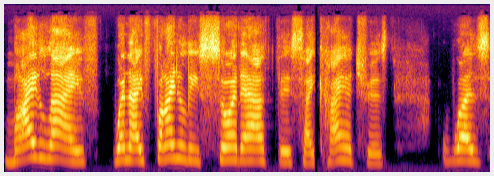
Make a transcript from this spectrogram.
my life when i finally sought out the psychiatrist was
